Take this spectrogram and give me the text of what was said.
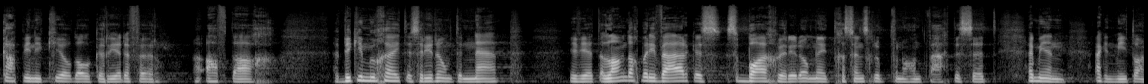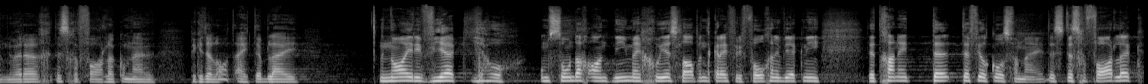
kap in die keel dalk 'n rede vir 'n afdag. 'n Bietjie moegheid is rede om te nap. Jy weet, 'n lang dag by die werk is 'n baie goeie rede om net gesinsgroep vanaand weg te sit. Ek meen, ek het meet aan nodig. Dit is gevaarlik om nou bietjie te laat uit te bly. Na hierdie week, joh, om Sondag aand nie my goeie slaap in te kry vir die volgende week nie. Dit gaan net te te veel kos van my. Dis dis gevaarlik.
